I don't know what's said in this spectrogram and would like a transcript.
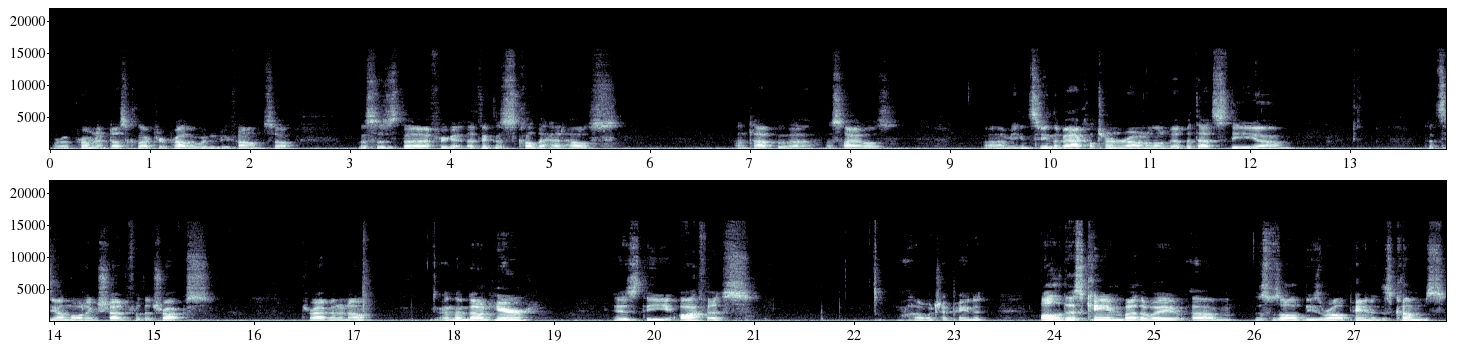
where a permanent dust collector probably wouldn't be found. So this is the, I forget, I think this is called the head house on top of the, the silos. Um, you can see in the back, I'll turn around a little bit, but that's the um, that's the unloading shed for the trucks drive in and out. And then down here is the office uh, which I painted. All of this came, by the way, um, this was all, these were all painted. This comes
